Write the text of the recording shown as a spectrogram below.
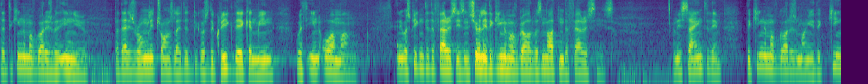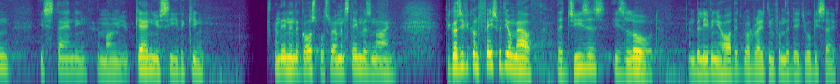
that the kingdom of God is within you, but that is wrongly translated because the Greek there can mean within or among. And he was speaking to the Pharisees, and surely the kingdom of God was not in the Pharisees. And he's saying to them, The kingdom of God is among you. The king is standing among you. Can you see the king? And then in the Gospels, Romans 10, verse 9. Because if you confess with your mouth that Jesus is Lord and believe in your heart that God raised him from the dead, you will be saved.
